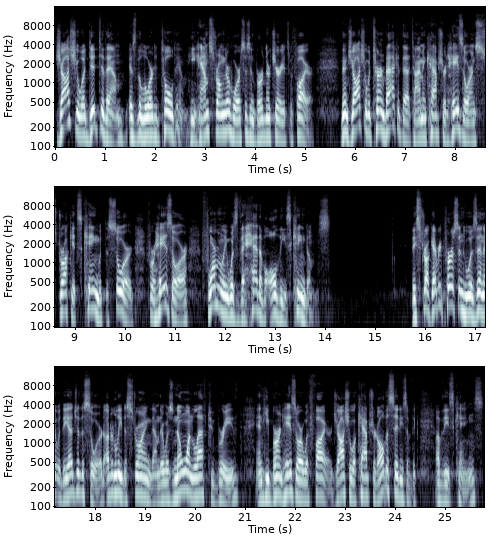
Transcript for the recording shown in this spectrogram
Joshua did to them as the Lord had told him. He hamstrung their horses and burned their chariots with fire. Then Joshua turned back at that time and captured Hazor and struck its king with the sword. For Hazor formerly was the head of all these kingdoms. They struck every person who was in it with the edge of the sword, utterly destroying them. There was no one left who breathed, and he burned Hazor with fire. Joshua captured all the cities of, the, of these kings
